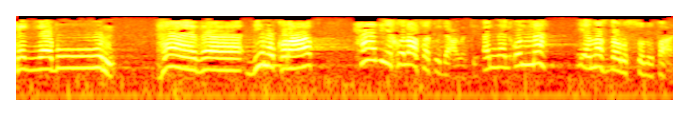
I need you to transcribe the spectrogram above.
كذابون هذا ديمقراط هذه خلاصة دعوتي أن الأمة هي مصدر السلطات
